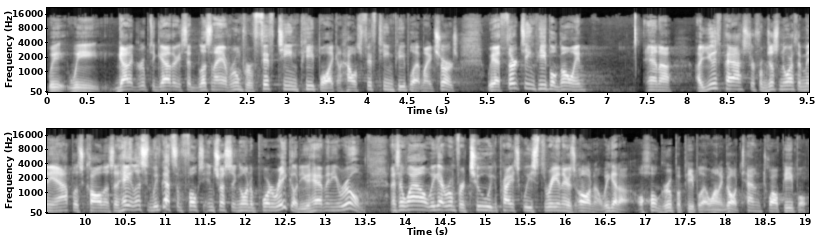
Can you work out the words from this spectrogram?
we, we got a group together. He said, listen, I have room for 15 people. I can house 15 people at my church. We had 13 people going. And uh, a youth pastor from just north of Minneapolis called and said, Hey, listen, we've got some folks interested in going to Puerto Rico. Do you have any room? I said, Well, we got room for two. We could probably squeeze three. And there's, oh, no, we got a, a whole group of people that want to go 10, 12 people.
